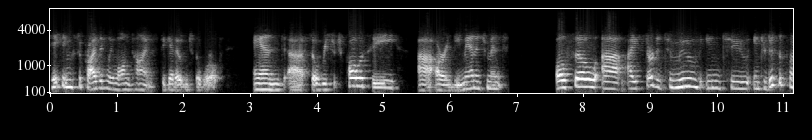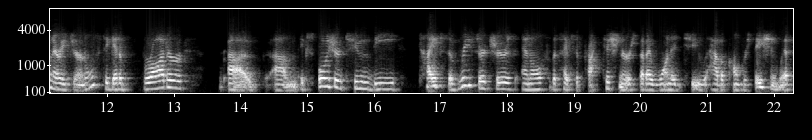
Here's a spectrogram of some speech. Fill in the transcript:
taking surprisingly long times to get out into the world. And uh, so research policy, uh, R&D management. Also, uh, I started to move into interdisciplinary journals to get a broader uh, um, exposure to the types of researchers and also the types of practitioners that I wanted to have a conversation with.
